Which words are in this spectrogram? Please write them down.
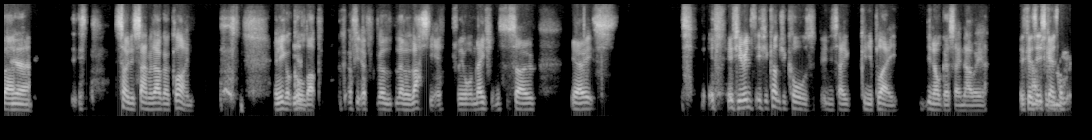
but yeah. so did Sam Hidalgo Clyne, and he got called yeah. up a few, a, last year for the Autumn Nations. So, you know, it's if, if you if your country calls and you say, "Can you play?" You're not going to say no here because it's going to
